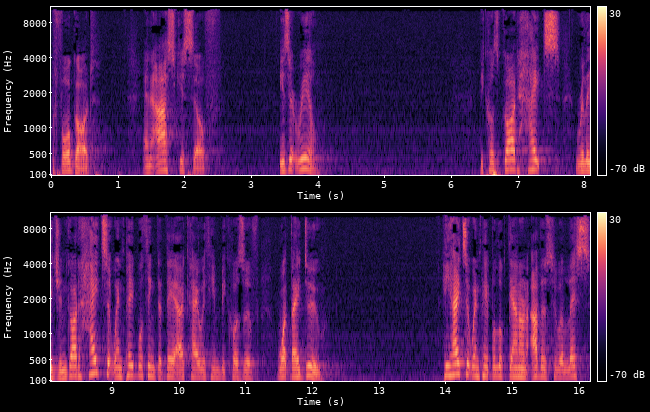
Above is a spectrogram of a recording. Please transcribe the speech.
before God and ask yourself is it real? Because God hates religion. God hates it when people think that they're okay with Him because of what they do. He hates it when people look down on others who are less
